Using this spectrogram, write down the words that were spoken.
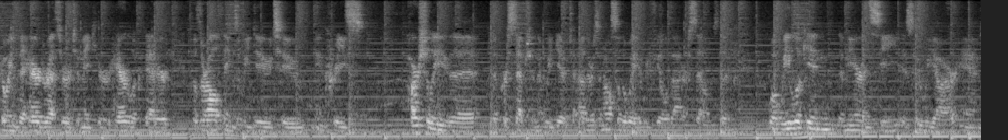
going to the hairdresser to make your hair look better. Those are all things that we do to increase partially the, the perception that we give to others and also the way that we feel about ourselves. The, what we look in the mirror and see is who we are and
